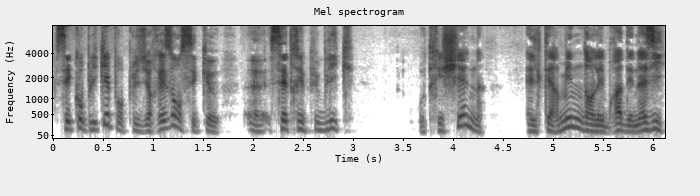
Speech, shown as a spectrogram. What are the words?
C'est compliqué pour plusieurs raisons. C'est que euh, cette république autrichienne, elle termine dans les bras des nazis.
